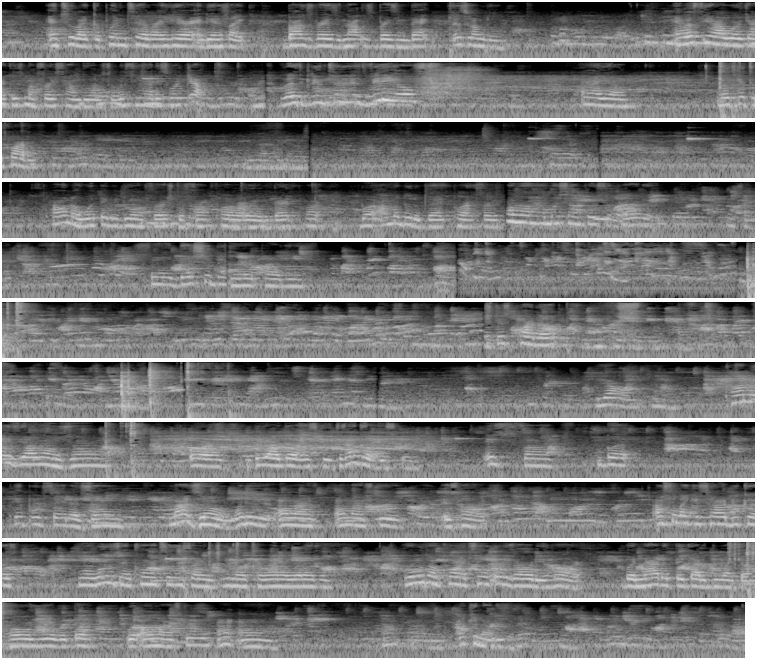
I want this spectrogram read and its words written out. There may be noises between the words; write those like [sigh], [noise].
into like a ponytail right here and then it's like box braids and knotless braids in the back. That's what I'm doing. And let's see how it work out. Cause it's my first time doing it, so let's see how this works out. Let's get into this video. All right, y'all. Let's get to party. I don't know what they be doing first, the front part or the back part, but I'm gonna do the back part first. I don't know how much I'm supposed to powder. Okay. So that should be good, probably. This part up. Y'all, comment if y'all on Zoom or do y'all go in school? Because I go in school. It's fun, but people say that Zoom, not Zoom, what is it? Online online school is hard. I feel like it's hard because when we was in quarantine from, you know, Corona or whatever, when we was on quarantine, it was already hard. But now that they got to do like the whole year with that, with online school, mm-mm. Mm-mm. I cannot do.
